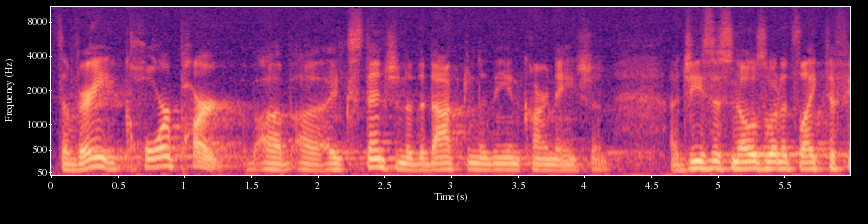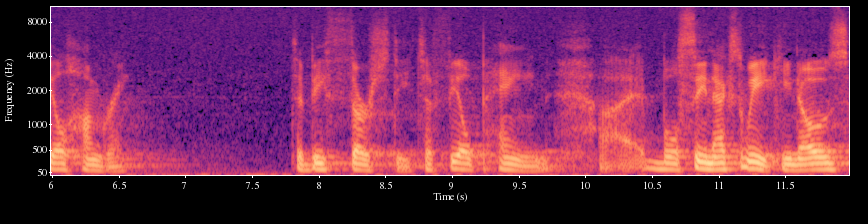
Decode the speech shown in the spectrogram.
It's a very core part of uh, extension of the doctrine of the incarnation. Uh, Jesus knows what it's like to feel hungry, to be thirsty, to feel pain. Uh, we'll see next week. He knows,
